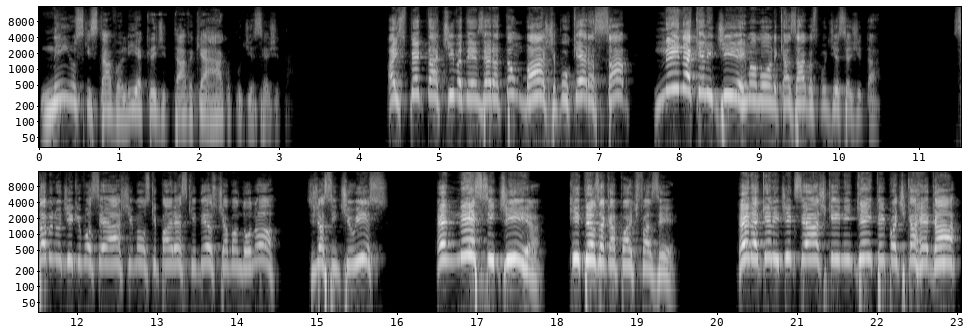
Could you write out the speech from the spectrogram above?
nem os que estavam ali acreditavam que a água podia ser agitada. A expectativa deles era tão baixa, porque era sábado, nem naquele dia, irmã Mônica, as águas podiam se agitar. Sabe no dia que você acha, irmãos, que parece que Deus te abandonou? Você já sentiu isso? É nesse dia que Deus é capaz de fazer. É naquele dia que você acha que ninguém tem para te carregar,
